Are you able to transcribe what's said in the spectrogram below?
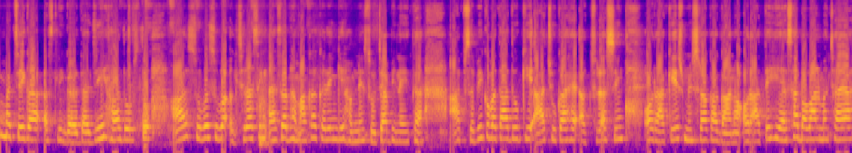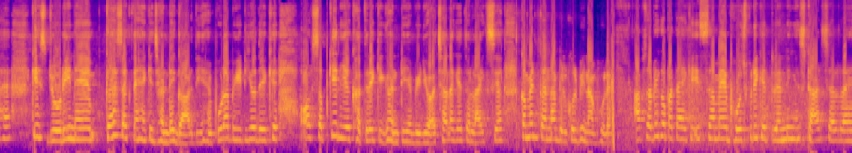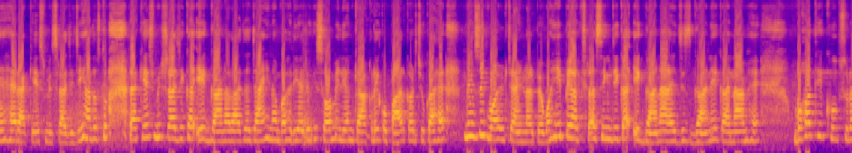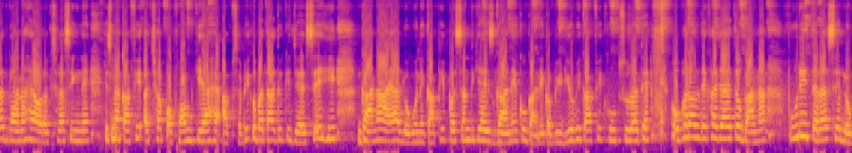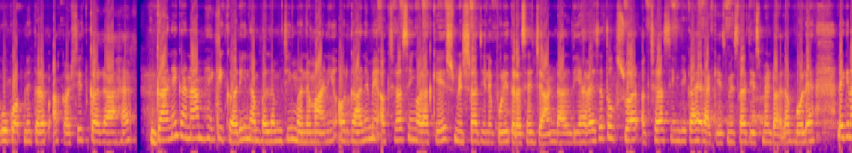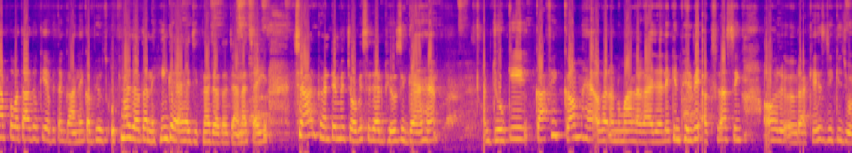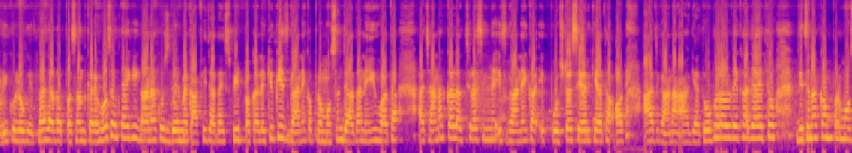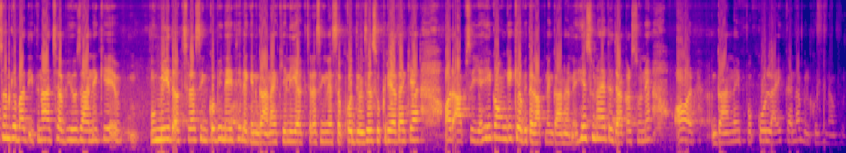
मचेगा असली गर्दा। जी हाँ दोस्तों, आज सुबह सुबह अक्षरा सिंह ऐसा धमाका करेंगे, हमने सोचा भी नहीं था। आप सभी को बता दूँ कि आ चुका है अक्षरा सिंह और राकेश मिश्रा का गाना और आते ही ऐसा बवाल मचाया है कि इस जोड़ी ने कह सकते हैं कि झंडे गाड़ दिए हैं। पूरा वीडियो देखे और सबके लिए खतरे की घंटी है वीडियो। अच्छा लगे तो लाइक, शेयर, कमेंट करना बिल्कुल भी ना भूलें। आप सभी को पता है कि इस समय भोजपुरी के ट्रेंडिंग स्टार चल रहे हैं राकेश मिश्रा जी। जी हाँ दोस्तों, राकेश मिश्रा जी का एक गाना राजा जाए ना बहरिया, जो कि 100 मिलियन के आंकड़े को पार कर चुका है म्यूज़िक वर्ल्ड चैनल पे। वहीं पे अक्षरा सिंह जी का एक गाना है, जिस गाने का नाम है, बहुत ही खूबसूरत गाना है और अक्षरा सिंह ने इसमें काफ़ी अच्छा परफॉर्म किया है। आप सभी को बता दूँ कि जैसे ही गाना आया, लोगों ने काफ़ी पसंद किया। इस गाने को, गाने का वीडियो भी काफ़ी खूबसूरत है। ओवरऑल देखा जाए तो गाना पूरी तरह से लोगों को अपने तरफ़ आकर्षित कर रहा है। गाने का नाम है कि करी न बलम जी मनमानी और गाने में अक्षरा सिंह और राकेश मिश्रा जी ने पूरी तरह से जान डाल दिया है। वैसे तो स्वर अक्षरा सिंह जी का है, राकेश मिश्रा जी इसमें डायलॉग बोले हैं। लेकिन आपको बता दूँ कि अभी तक गाने का व्यूज़ उतना ज़्यादा नहीं गया है जितना ज़्यादा जाना चाहिए। चार घंटे में चौबीस हज़ार व्यूज़ गए हैं। जो कि काफ़ी कम है अगर अनुमान लगाया जाए, लेकिन फिर भी अक्षरा सिंह और राकेश जी की जोड़ी को लोग इतना ज़्यादा पसंद करें। हो सकता है कि गाना कुछ देर में काफ़ी ज़्यादा स्पीड पकड़ ले, क्योंकि इस गाने का प्रमोशन ज़्यादा नहीं हुआ था। अचानक कल अक्षरा सिंह ने इस गाने का एक पोस्टर शेयर किया था और आज गाना आ गया। तो ओवरऑल देखा जाए तो जितना कम प्रमोशन के बाद इतना अच्छा व्यूज़ आने के उम्मीद अक्षरा सिंह को भी नहीं थी, लेकिन गाना के लिए अक्षरा सिंह ने सबको दिल से शुक्रिया अदा किया। और आपसे यही कहूँगी कि अभी तक आपने गाना नहीं सुना है तो जाकर सुने और गाने को लाइक करना बिल्कुल भी ना भूलें।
